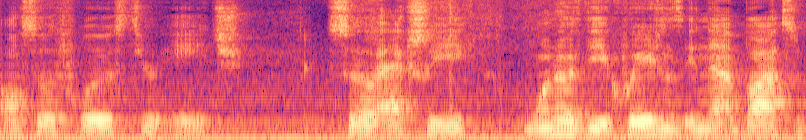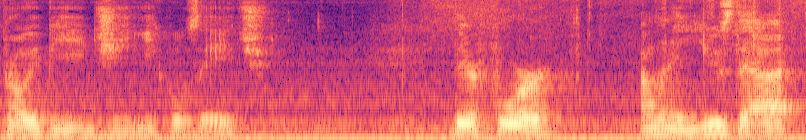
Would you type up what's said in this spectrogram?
also flows through H. So actually, one of the equations in that box would probably be G equals H. Therefore, I'm going to use that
